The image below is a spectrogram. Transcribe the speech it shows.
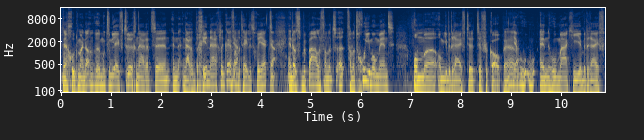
nou goed, maar dan, we moeten nu even terug naar het, naar het begin eigenlijk hè, van ja. het hele traject. Ja. En dat is bepalen van het, van het goede moment om, om je bedrijf te, te verkopen. Hè? Ja. Hoe, en hoe maak je je bedrijf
